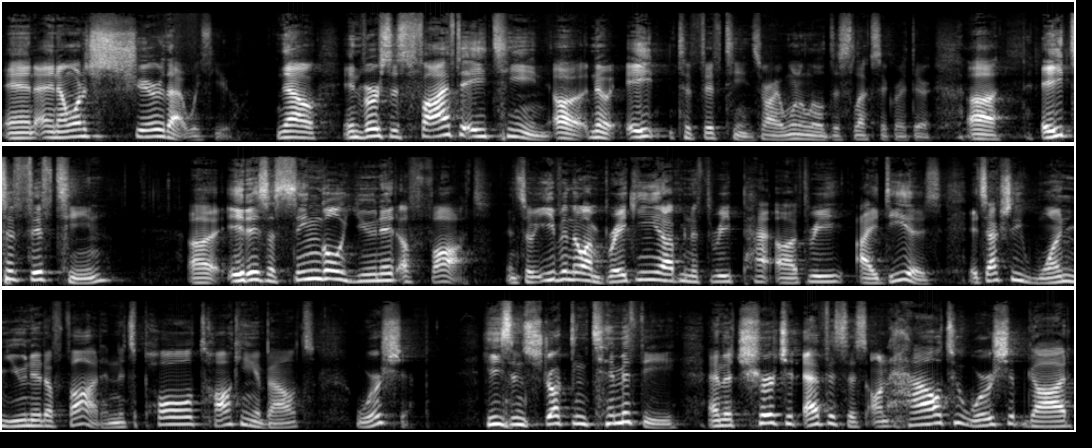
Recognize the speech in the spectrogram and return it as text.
And, and I want to just share that with you. Now, in verses 5 to 18, uh, no, 8 to 15, sorry, I went a little dyslexic right there. Uh, 8 to 15, uh, it is a single unit of thought. And so, even though I'm breaking it up into three, uh, three ideas, it's actually one unit of thought. And it's Paul talking about worship. He's instructing Timothy and the church at Ephesus on how to worship God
